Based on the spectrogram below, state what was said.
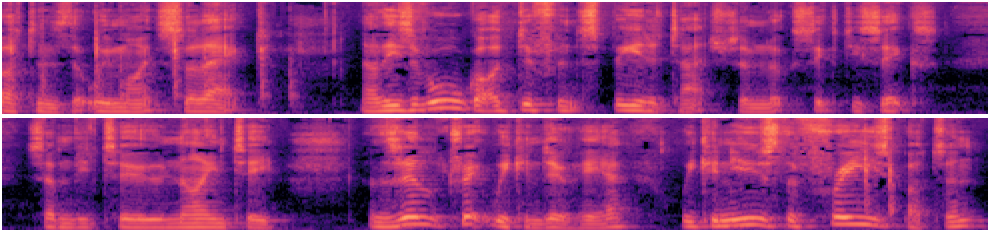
buttons that we might select. Now these have all got a different speed attached to them. Look, 66, 72, 90. And there's a little trick we can do here. We can use the freeze button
